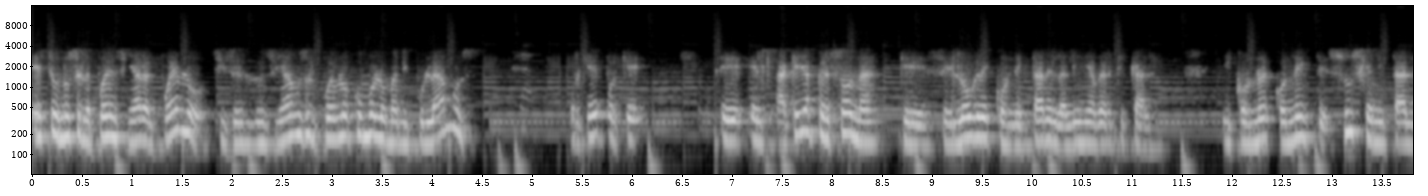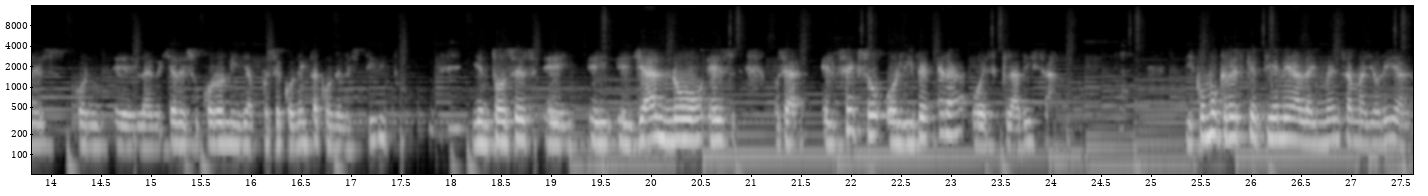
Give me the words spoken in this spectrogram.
esto no se le puede enseñar al pueblo. Si se lo enseñamos al pueblo, ¿cómo lo manipulamos? ¿Por qué? Porque eh, aquella persona que se logre conectar en la línea vertical y conecte sus genitales con eh, la energía de su coronilla, pues se conecta con el espíritu. Y entonces eh, ya no es, o sea, el sexo o libera o esclaviza. ¿Y cómo crees que tiene a la inmensa mayoría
